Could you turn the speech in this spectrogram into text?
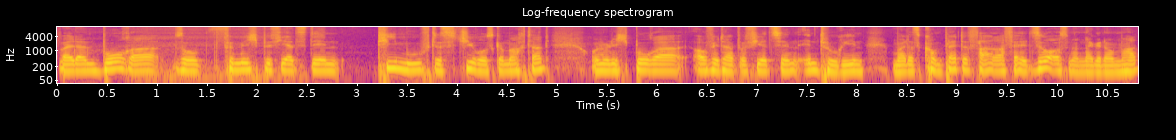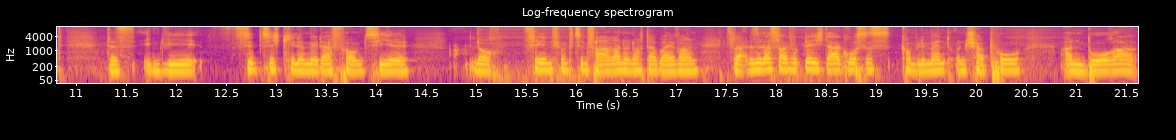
weil dann Bora so für mich bis jetzt den Team-Move des Giros gemacht hat und wirklich Bora auf Etappe 14 in Turin mal das komplette Fahrerfeld so auseinandergenommen hat, dass irgendwie 70 Kilometer vorm Ziel noch 10, 15 Fahrer nur noch dabei waren. Das war, also das war wirklich da großes Kompliment und Chapeau an Bora.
